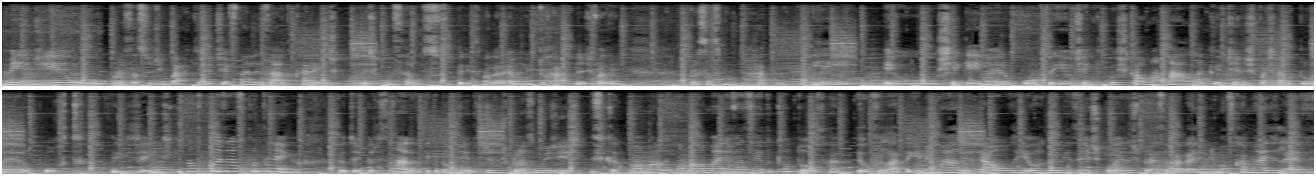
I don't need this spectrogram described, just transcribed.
meio-dia o, processo de embarque já tinha finalizado. Cara, eles, eles começaram super em cima da É muito rápido, eles fazem um processo muito rápido. E aí eu cheguei no aeroporto e eu tinha que buscar uma mala que eu tinha despachado pro aeroporto. Falei, gente, que tanta coisa é essa que eu tenho? Eu tô impressionada, vou ter que dar um jeito de nos próximos dias ficar com uma mala e uma mala mais vazia do que eu tô, sabe? Eu fui lá, peguei minha mala e tal, reorganizei as coisas para essa bagagem de mão ficar mais leve,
